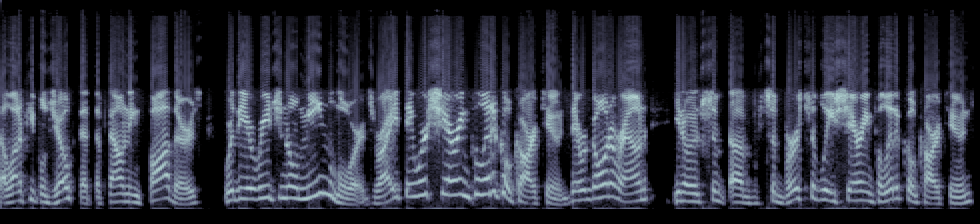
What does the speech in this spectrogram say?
a lot of people joke that the founding fathers were the original meme lords, right? They were sharing political cartoons. They were going around, you know, sub, uh, subversively sharing political cartoons,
